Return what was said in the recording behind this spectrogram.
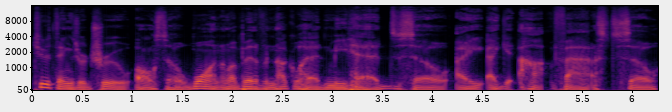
two things are true also. One, I'm a bit of a knucklehead, meathead, so I, I get hot fast. So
